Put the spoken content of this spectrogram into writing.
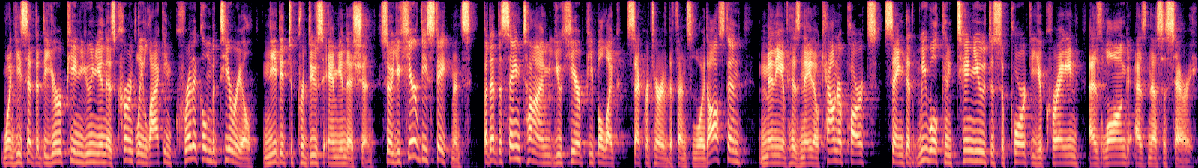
when he said that the European Union is currently lacking critical material needed to produce ammunition. So you hear these statements, but at the same time, you hear people like Secretary of Defense Lloyd Austin, many of his NATO counterparts, saying that we will continue to support Ukraine as long as necessary.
